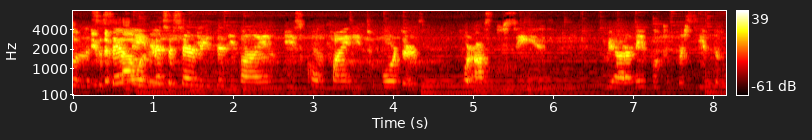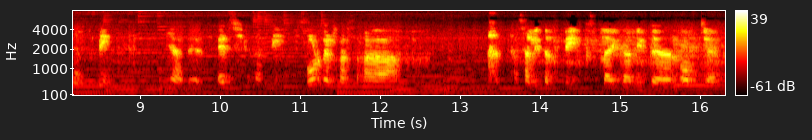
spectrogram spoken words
So necessarily, necessarily the divine is confined into borders for us to see it. We are unable to perceive the whole thing Yeah, the as human beings. borders as a, as a little thing, like a little object.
